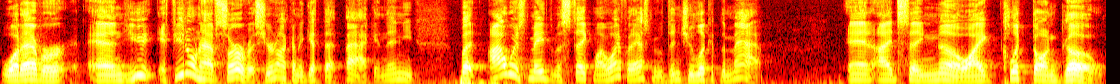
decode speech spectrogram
whatever, and you if you don't have service, you're not going to get that back. And then you but I always made the mistake, my wife would ask me, Well, didn't you look at the map? And I'd say, No, I clicked on go.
